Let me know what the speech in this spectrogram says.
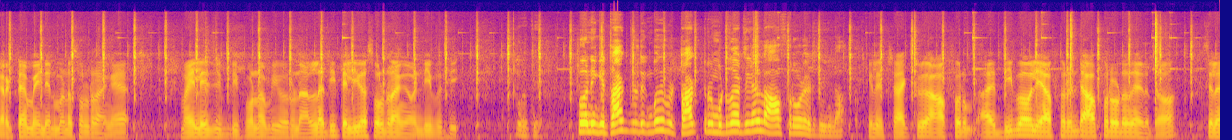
கரெக்டாக மெயின்டைன் பண்ண சொல்கிறாங்க மைலேஜ் இப்படி போனால் அப்படி வரும் எல்லாத்தையும் தெளிவாக சொல்கிறாங்க வண்டியை பற்றி ஓகே. இப்போ நீங்கள் டிராக்டர் எடுக்கும்போது இப்போ டிராக்டர் மட்டும் தான் எடுத்தீங்களா? இல்லை ஆஃப் ரோடு எடுத்தீங்களா? இல்லை டிராக்டர் ஆஃபர் தீபாவளி ஆஃபர்ன்ட்டு ஆஃபரோட தான் எடுத்தோம். சில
